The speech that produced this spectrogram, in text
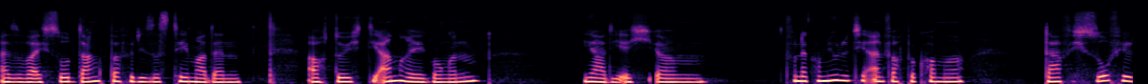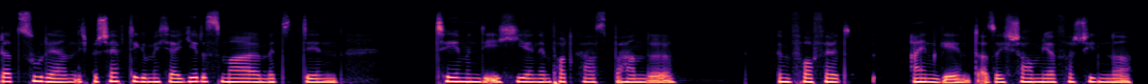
Also war ich so dankbar für dieses Thema, denn auch durch die Anregungen, ja, die ich ähm, von der Community einfach bekomme, darf ich so viel dazulernen. Ich beschäftige mich ja jedes Mal mit den Themen, die ich hier in dem Podcast behandle, im Vorfeld eingehend. Also ich schaue mir verschiedene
